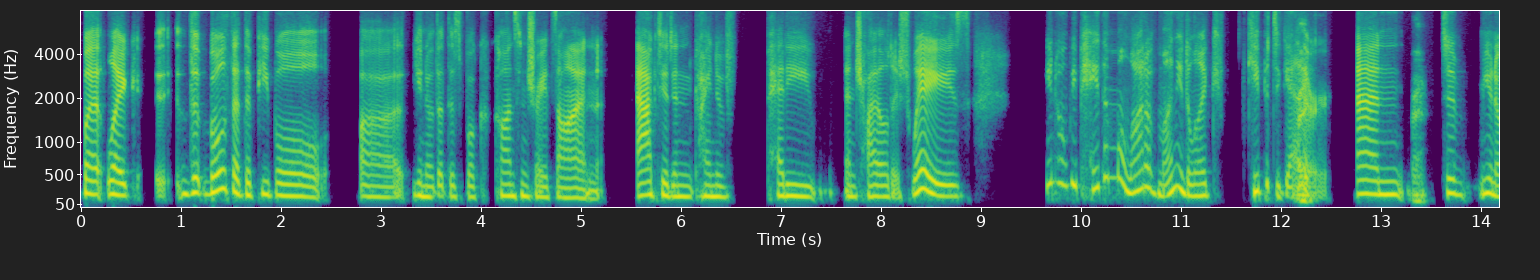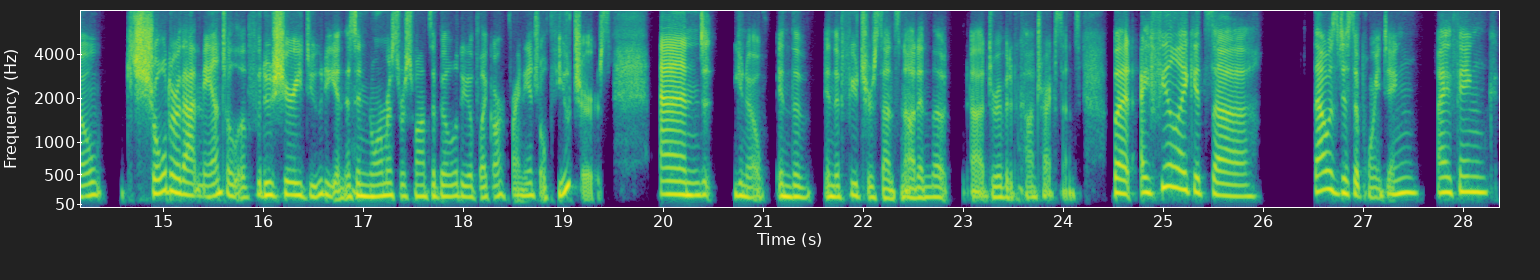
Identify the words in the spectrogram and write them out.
But like eh, the both that the people uh, you know, that this book concentrates on acted in kind of petty and childish ways, you know, we pay them a lot of money to like keep it together right. and right. to, you know, shoulder that mantle of fiduciary duty and this enormous responsibility of like our financial futures. And, you know, in the in the future sense, not in the uh, derivative contract sense. But I feel like it's a that was disappointing, I think.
